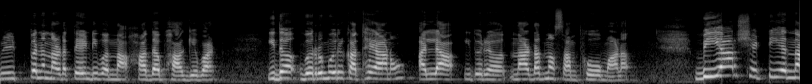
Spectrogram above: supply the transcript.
വിൽപ്പന നടത്തേണ്ടി വന്ന ഹതഭാഗ്യവാൻ. ഇത് വെറുമൊരു കഥയാണോ? അല്ല ഇതൊരു നടന്ന സംഭവമാണ്. ബി ആർ ഷെട്ടി എന്ന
